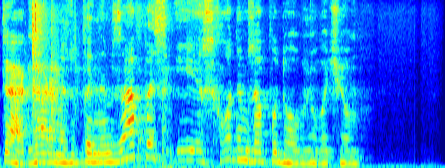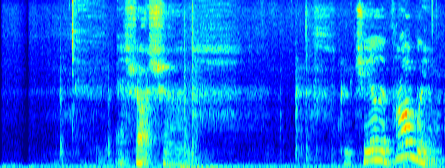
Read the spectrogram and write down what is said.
Так, зараз ми зупинимо запис і сходимо за подовжувачем. Що ж, е, включили, пробуємо.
